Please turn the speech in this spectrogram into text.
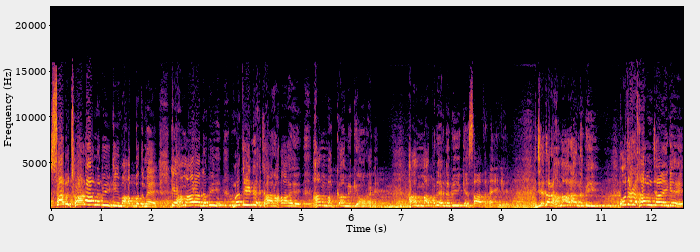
سب چھوڑا نبی۔ محبت میں کہ ہمارا نبی مدینے جا رہا ہے۔ ہم مکہ میں کیوں رہیں؟ ہم اپنے نبی کے ساتھ رہیں گے۔ جدھر ہمارا نبی، ادھر ہم جائیں گے۔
